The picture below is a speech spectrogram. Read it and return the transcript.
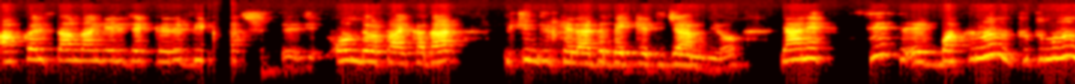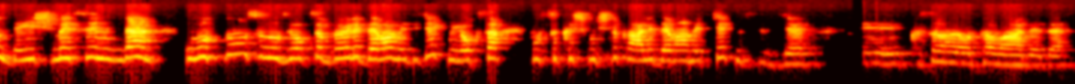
Afganistan'dan gelecekleri birkaç 14 e, ay kadar üçüncü ülkelerde bekleteceğim diyor. Yani siz e, Batı'nın tutumunun değişmesinden umutlu musunuz yoksa böyle devam edecek mi yoksa bu sıkışmışlık hali devam edecek mi sizce e, kısa ve orta vadede?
